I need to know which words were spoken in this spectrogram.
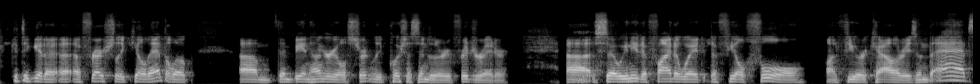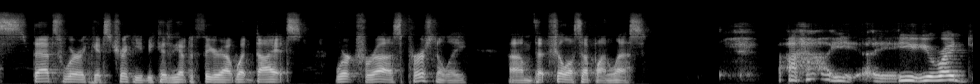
to get a, a freshly killed antelope, um, then being hungry will certainly push us into the refrigerator. Uh, mm-hmm. so we need to find a way to, to, feel full on fewer calories, and that's that's where it gets tricky because we have to figure out what diets work for us personally um, that fill us up on less. Uh, you, are right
